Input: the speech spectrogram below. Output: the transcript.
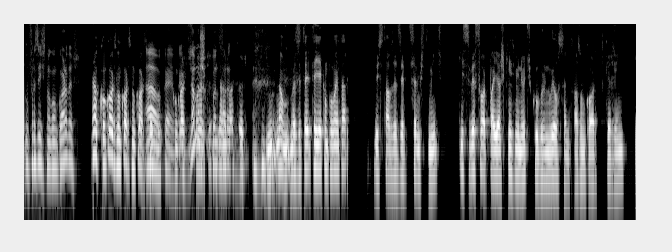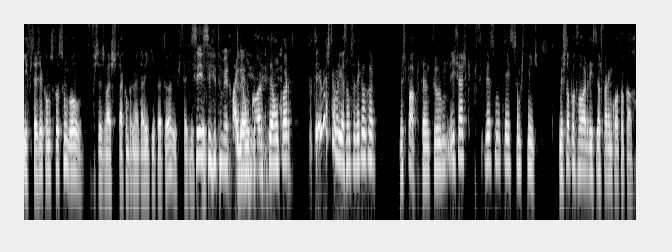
o Francisco, não concordas? Não, concordo, concordo, concordo. Ah, ok. Concordo, okay. Não, mas quando for... não, mas até, até ia complementar disso que estavas a dizer de sermos temidos, que isso vê-se logo para aí aos 15 minutos que o Bruno Wilson faz um corte de carrinho e festeja como se fosse um gol. Festeja, vais estar a cumprimentar a equipa toda e festeja Sim, isso sim, também reparei. E é um corte, é um corte. Eu acho que tem a obrigação de fazer aquele corte. Mas pá, portanto, isso acho que vê-se muito que é isso, somos temidos. Mas só para falar disso de eles estarem com o autocarro.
